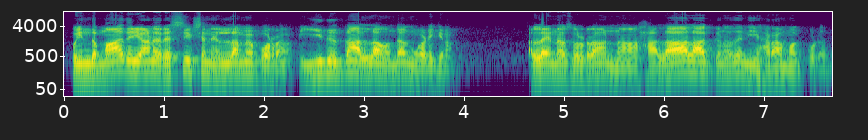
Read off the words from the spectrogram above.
இப்போ இந்த மாதிரியான ரெஸ்ட்ரிக்ஷன் எல்லாமே போடுறாங்க. இதுதான் எல்லாம் வந்து அங்கே உடைக்கிறான். எல்லாம் என்ன சொல்கிறான் நான் ஹலால் ஆக்குனதை நீ ஹராமாக்கக்கூடாது.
